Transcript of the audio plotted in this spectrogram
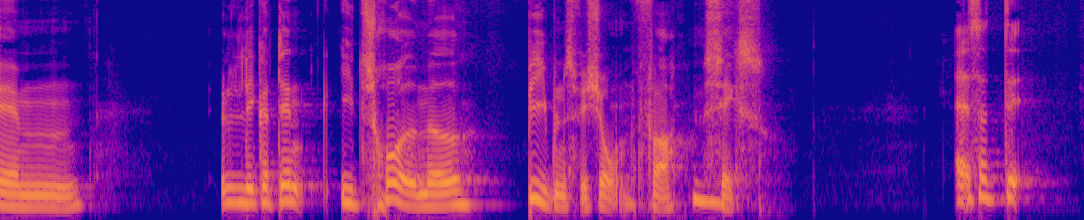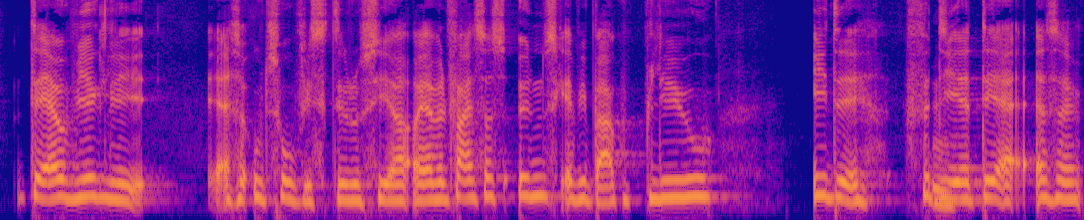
øhm, ligger den i tråd med Bibelens vision for mm. sex? altså det, det er jo virkelig altså, utopisk, det du siger. Og jeg vil faktisk også ønske, at vi bare kunne blive i det. Fordi mm. at det er, altså, jeg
